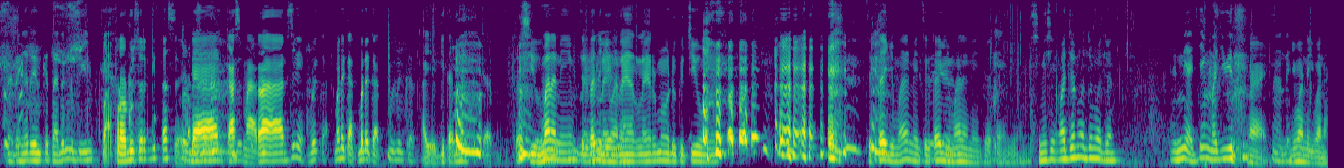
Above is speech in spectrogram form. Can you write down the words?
Kita dengerin kita dengerin. Pak produser kita sedang kasmaran. Sini, mendekat, mendekat, mendekat. Ayo kita mendekat. Gimana nih? Ceritanya gimana? Layar-layar mah udah kecium. ya. Ceritanya gimana nih? Ceritanya gimana nih? Ceritanya gimana? Sini sih, majuan, majuan, majuan. Ini aja yang majuin. Nah, Nah, gimana gimana?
